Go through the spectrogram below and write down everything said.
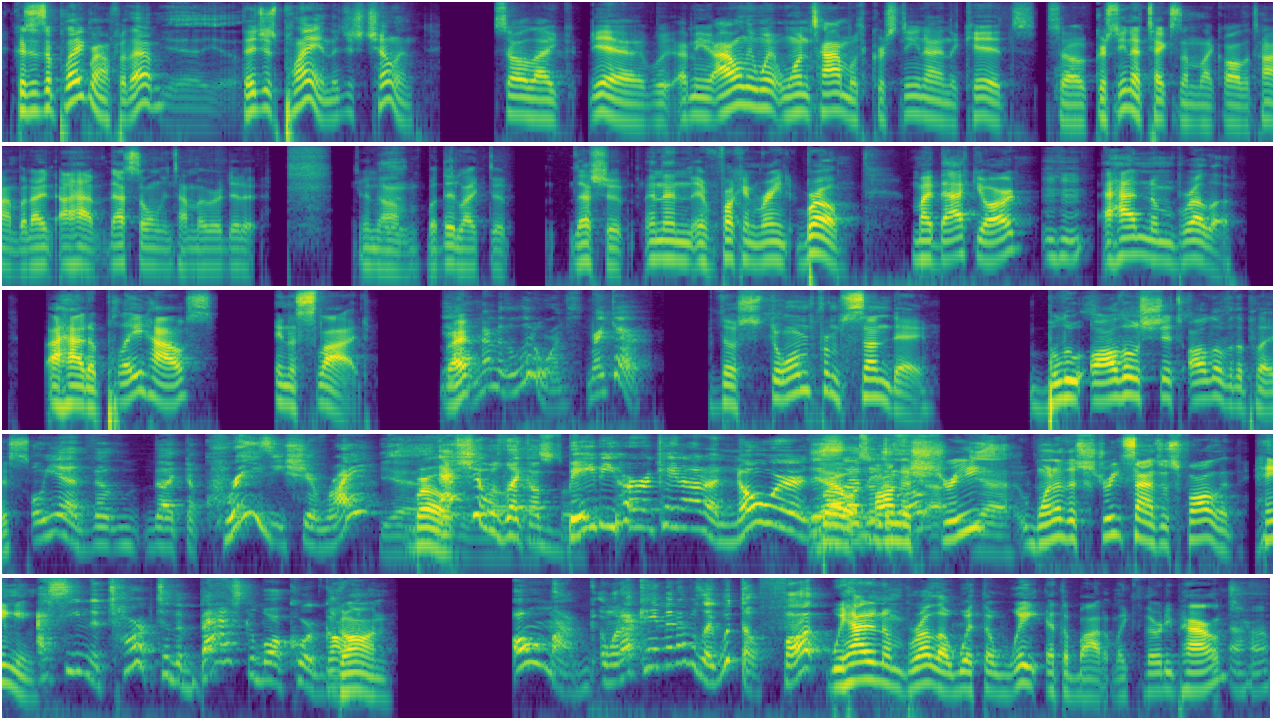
because it's a playground for them. Yeah, yeah. They're just playing. They're just chilling. So like, yeah. I mean, I only went one time with Christina and the kids. So Christina texts them like all the time, but I I have that's the only time I ever did it. And um, but they liked it. That shit. And then it fucking rained, bro. My backyard, Mm-hmm. I had an umbrella. I had a playhouse in a slide. Yeah, Right? Remember the little ones right there. The storm from Sunday blew all those shits all over the place. Oh yeah, the like the crazy shit, right? Yeah, Bro. That shit was like a baby hurricane out of nowhere. This Yeah, Bro, it Sunday, on the bro. Street, yeah. one of the street signs was falling, hanging, I seen the tarp to the basketball court gone. gone. Oh my! When I came in, I was like, "What the fuck?" We had an umbrella with a weight at the bottom, like 30 pounds, Uh huh.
